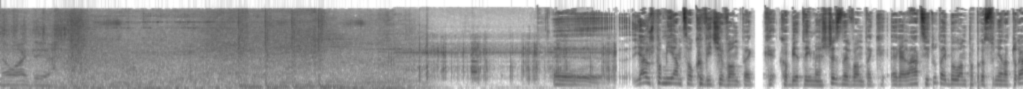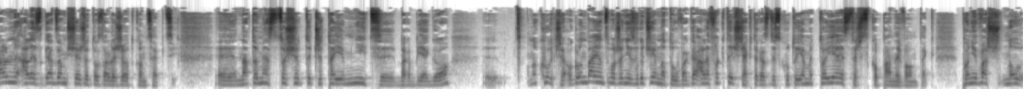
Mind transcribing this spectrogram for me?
No idea. Yy, ja już pomijam całkowicie wątek kobiety i mężczyzny, wątek relacji. Tutaj był on po prostu nienaturalny, ale zgadzam się, że to zależy od koncepcji. E, natomiast co się tyczy tajemnicy Barbiego, no kurczę, oglądając może nie zwróciłem na to uwagę, ale faktycznie jak teraz dyskutujemy, to jest też skopany wątek, ponieważ no,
